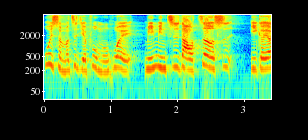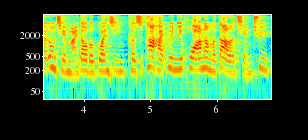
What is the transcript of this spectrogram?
为什么自己的父母会明明知道这是一个要用钱买到的关心，可是他还愿意花那么大的钱去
